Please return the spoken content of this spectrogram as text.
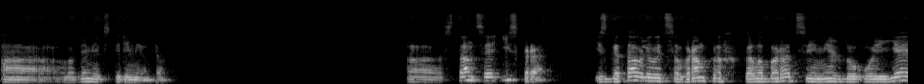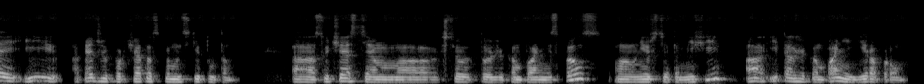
а, во время эксперимента. А, станция «Искра» изготавливается в рамках коллаборации между ОИЯ и, опять же, Курчатовским институтом а, с участием все той же компании Spells, университета МИФИ, а и также компании Гиропром.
